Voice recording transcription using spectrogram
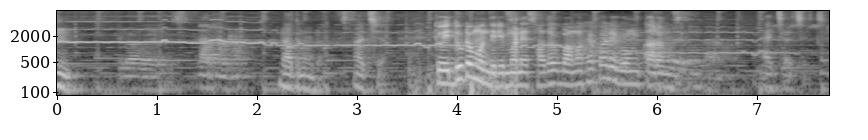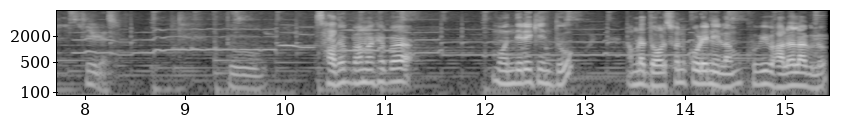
হুম। রাত আচ্ছা। তো এই দুটো মন্দিরই মানে সাধক বামাখ্যাপার এবং তারা মন্দির। আচ্ছা আচ্ছা আচ্ছা ঠিক আছে। তো সাধক বামাখ্যাপা মন্দিরে কিন্তু আমরা দর্শন করে নিলাম, খুবই ভালো লাগল।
